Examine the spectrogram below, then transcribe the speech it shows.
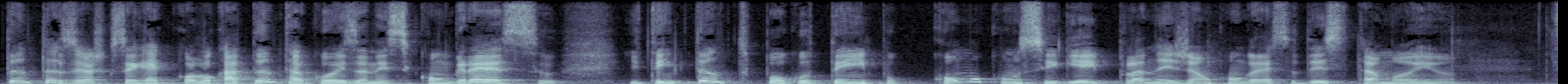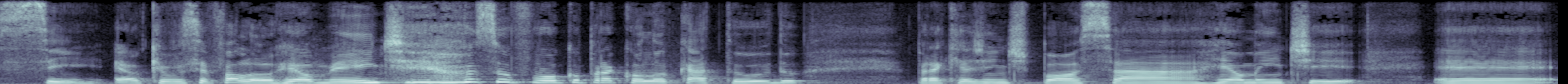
tantas, acho que você quer colocar tanta coisa nesse congresso e tem tanto pouco tempo. Como conseguir planejar um congresso desse tamanho? Sim, é o que você falou. Realmente é um sufoco para colocar tudo, para que a gente possa realmente é,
